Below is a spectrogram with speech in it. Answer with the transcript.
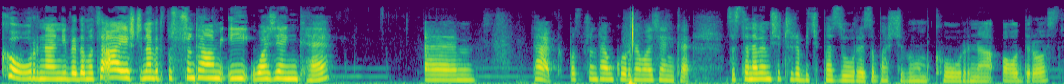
Kurna, nie wiadomo co. A, jeszcze nawet posprzątałam i łazienkę. Em, tak, posprzątałam kurna łazienkę. Zastanawiam się, czy robić pazury. Zobaczcie, bo mam kurna odrost.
